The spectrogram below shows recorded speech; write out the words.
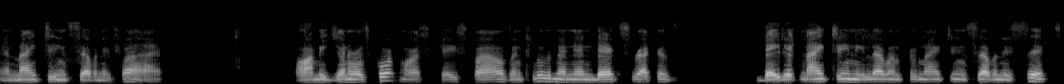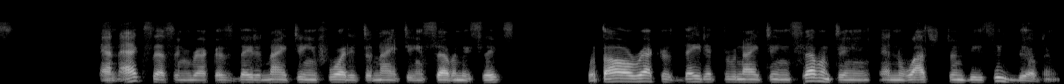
and 1975. Army General's Court Martial case files, including an index records dated 1911 through 1976, and accessing records dated 1940 to 1976, with all records dated through 1917 in the Washington, D.C. building,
